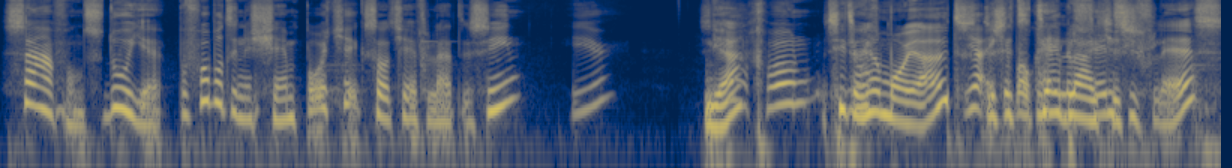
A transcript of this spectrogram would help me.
S'avonds doe je bijvoorbeeld in een shampootje. Ik zal het je even laten zien. Hier. Zie Ja? Gewoon. Het ziet er heel mooi uit. Ja, er ik heb ook een fancy fles.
